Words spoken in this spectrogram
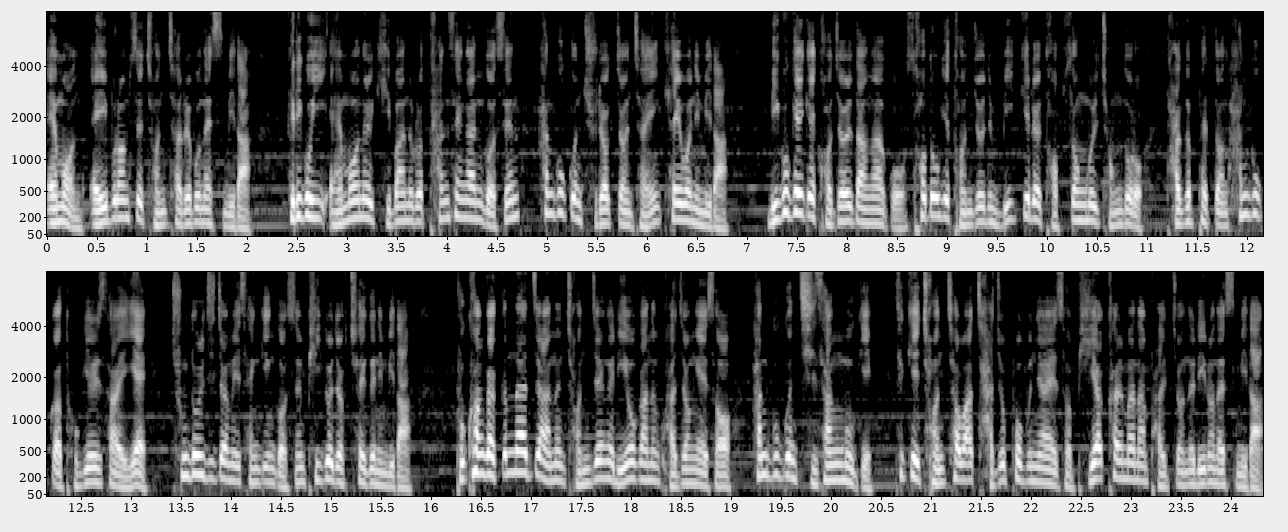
M1 에이브럼스 전차를 보냈습니다. 그리고 이 M1을 기반으로 탄생한 것은 한국군 주력 전차인 K1입니다. 미국에게 거절당하고 서독이 던져준 미끼를 덥석물 정도로 다급했던 한국과 독일 사이에 충돌 지점이 생긴 것은 비교적 최근입니다. 북한과 끝나지 않은 전쟁을 이어가는 과정에서 한국은 지상무기, 특히 전차와 자주포 분야에서 비약할 만한 발전을 이뤄냈습니다.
